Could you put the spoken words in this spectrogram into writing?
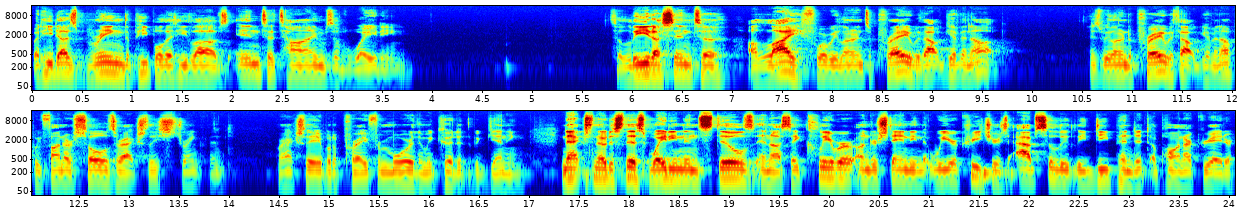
but he does bring the people that he loves into times of waiting to lead us into a life where we learn to pray without giving up. As we learn to pray without giving up, we find our souls are actually strengthened. We're actually able to pray for more than we could at the beginning. Next, notice this waiting instills in us a clearer understanding that we are creatures absolutely dependent upon our Creator.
